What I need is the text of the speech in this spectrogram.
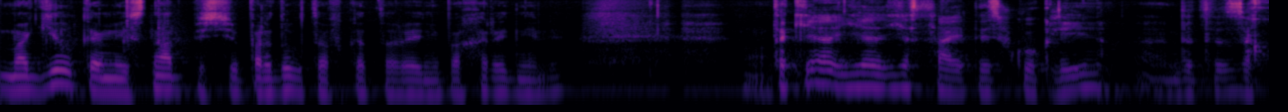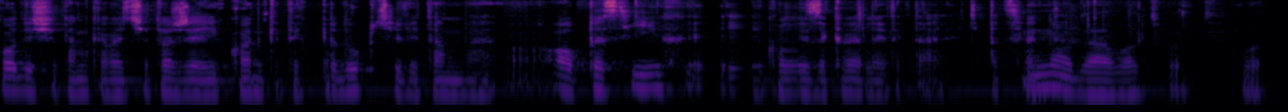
могилками с надписью продуктов, которые они похоронили. Так є, є, є сайт десь в Гуглі, де ти заходиш, і там, коротше, теж є іконки тих продуктів, і там е, опис їх, і коли закрили і так далі. Типа це Ну да, вот, вот, вот,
